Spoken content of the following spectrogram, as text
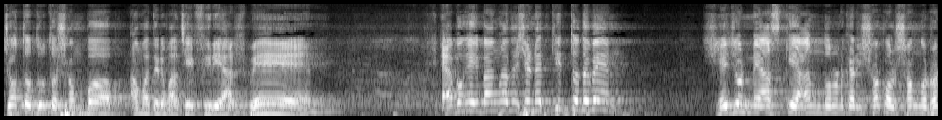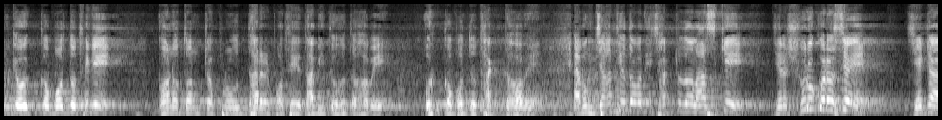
যত দ্রুত সম্ভব আমাদের মাঝে ফিরে আসবেন। এবং এই বাংলাদেশের নেতৃত্ব দেবেন। সেজন্য আজকে আন্দোলনকারী সকল সংগঠনকে ঐক্যবদ্ধ থেকে গণতন্ত্র পুনরুদ্ধারের পথে ধাবিত হতে হবে, ঐক্যবদ্ধ থাকতে হবে। এবং জাতীয়তাবাদী ছাত্রদল আজকে যেটা শুরু করেছে যেটা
